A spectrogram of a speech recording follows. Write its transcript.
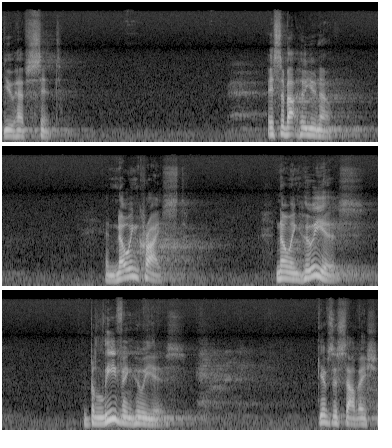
you have sent. It's about who you know. And knowing Christ, knowing who He is, believing who He is, gives us salvation.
